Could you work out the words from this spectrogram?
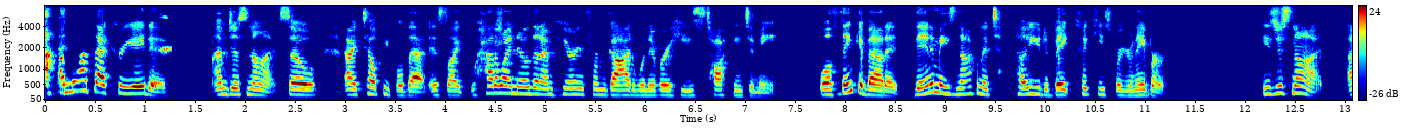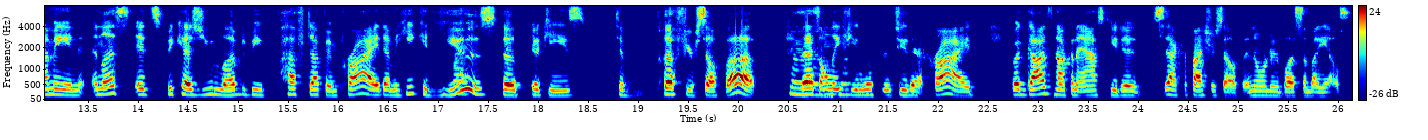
I'm not that creative. I'm just not. So I tell people that it's like, how do I know that I'm hearing from God whenever he's talking to me? Well, think about it. The enemy's not going to tell you to bake cookies for your neighbor. He's just not. I mean, unless it's because you love to be puffed up in pride. I mean, he could use right. those cookies to puff yourself up. Mm-hmm. That's only if mm-hmm. you listen to that pride. But God's not going to ask you to sacrifice yourself in order to bless somebody else.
